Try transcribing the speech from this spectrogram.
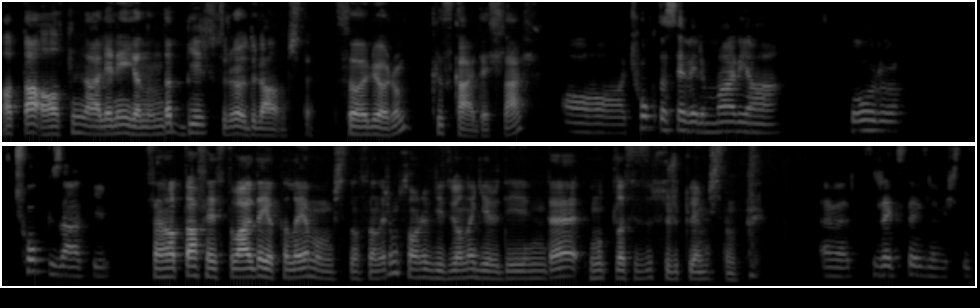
Hatta Altın Lale'nin yanında bir sürü ödül almıştı. Söylüyorum. Kız Kardeşler. Aa, çok da severim var ya. Doğru. Çok güzel film. Sen hatta festivalde yakalayamamıştın sanırım. Sonra vizyona girdiğinde Umut'la sizi sürüklemiştim. evet. Rex'te izlemiştik.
